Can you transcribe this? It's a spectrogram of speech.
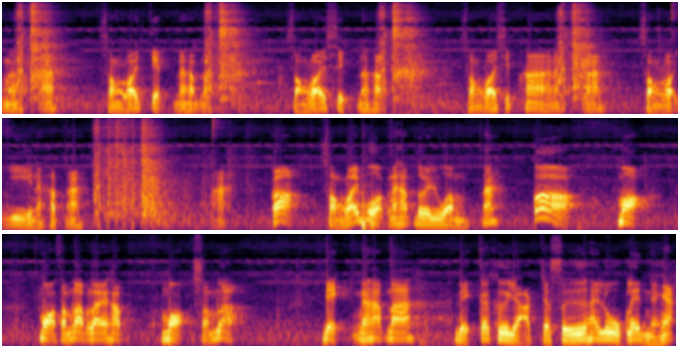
216 นะครับนะ207 นะครับนะ 210 นะครับ 215 นะครับนะ220 นะครับนะอะก็ 200 บวกนะครับโดยรวมนะ ก็เหมาะเหมาะสำหรับอะไรครับ เหมาะสำหรับเด็กนะครับนะ เด็กก็คืออยากจะซื้อให้ลูกเล่นอย่างเงี้ย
